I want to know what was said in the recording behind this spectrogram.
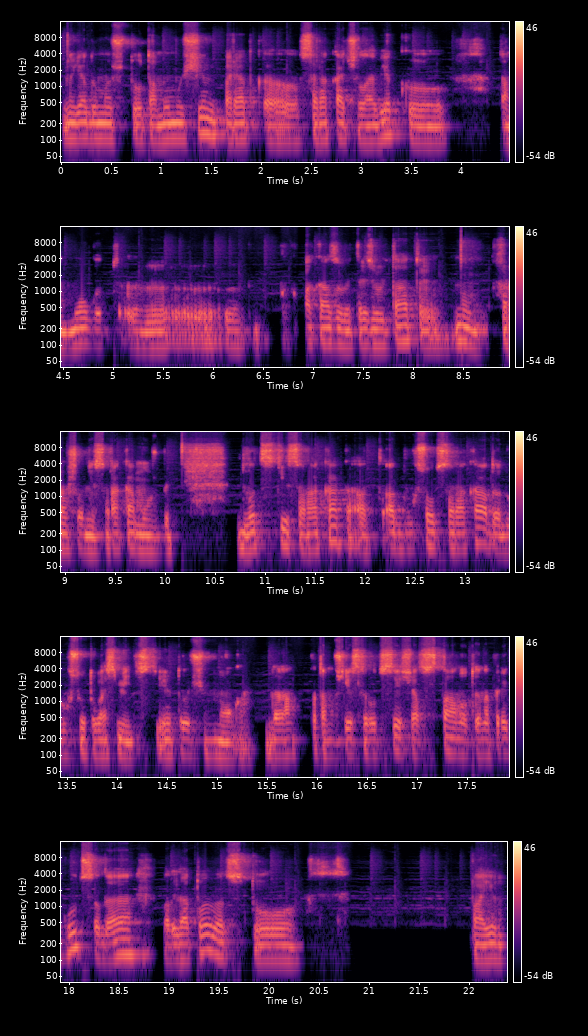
ну, я думаю, что там у мужчин порядка 40 человек э, там могут э, показывать результаты, ну, хорошо, не 40, может быть, 20-40, от, от 240 до 280, и это очень много, да, потому что если вот все сейчас встанут и напрягутся, да, подготовятся, то поедут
